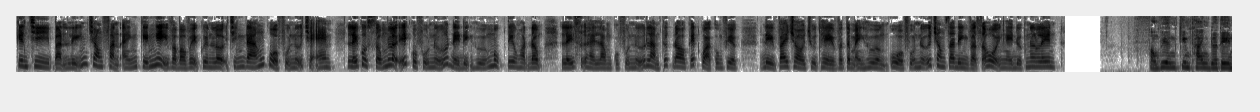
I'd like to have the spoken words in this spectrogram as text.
kiên trì bản lĩnh trong phản ánh kiến nghị và bảo vệ quyền lợi chính đáng của phụ nữ trẻ em, lấy cuộc sống lợi ích của phụ nữ để định hướng mục tiêu hoạt động, lấy sự hài lòng của phụ nữ làm thước đo kết quả công việc, để vai trò chủ thể và tầm ảnh hưởng của phụ nữ trong gia đình và xã hội ngày được nâng lên. Phóng viên Kim Thanh đưa tin,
